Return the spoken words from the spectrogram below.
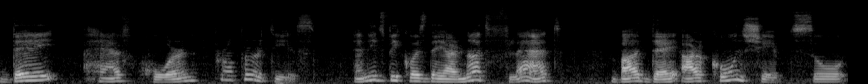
they have horn properties. And it's because they are not flat, but they are cone shaped. So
